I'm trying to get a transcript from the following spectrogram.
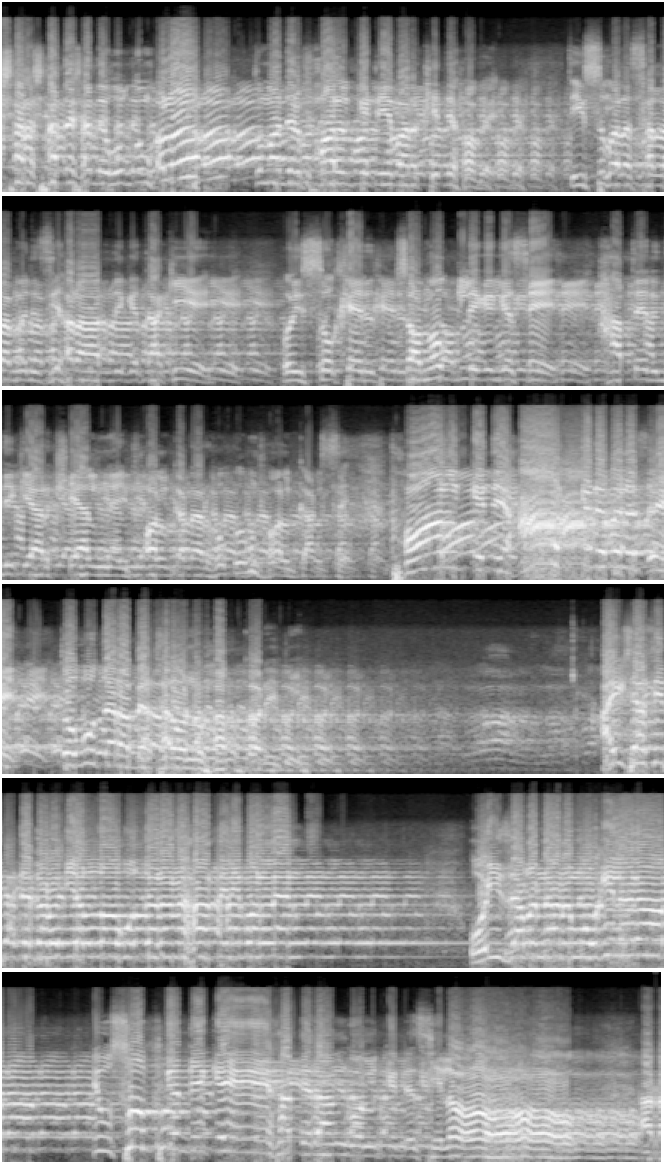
আসার সাথে সাথে হুকুম হলো, তোমাদের ফল কেটে এবার খেতে হবে। ইউসুফ আলাহ সাল্লামের চেহারার দিকে তাকিয়ে ওই চোখের চমক লেগে গেছে। হাতের দিকে আর খেয়াল নেই, ফল কাটার হুকুম, ফল কাটছে। ফল কেটে হাত কেটে ফেলেছে, তবু তারা ব্যথা অনুভব করেনি। আইসা সিদ্দিকা রাদিয়াল্লাহু তাআলা তিনি বললেন, ওই জামানার মহিলারা ইউসুফকে দেখে হাতের আঙ্গুল কেটেছিল। আর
